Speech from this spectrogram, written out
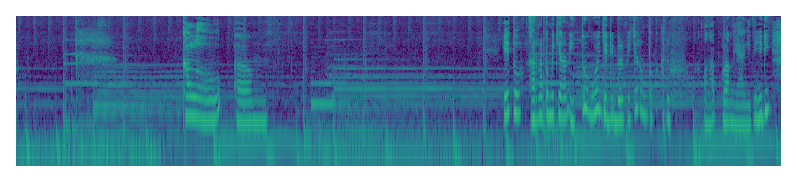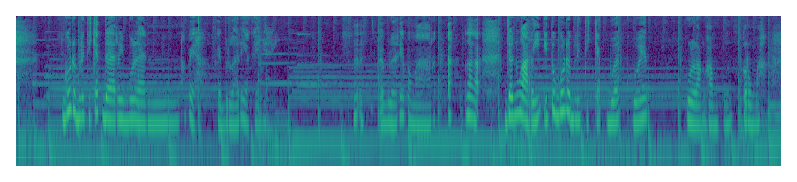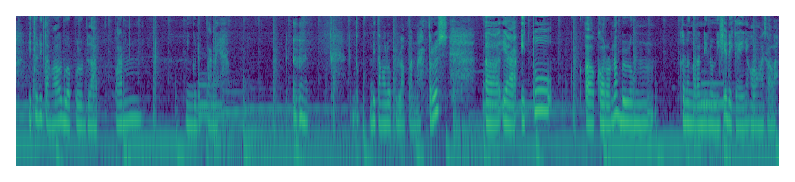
Kalau um, ya itu karena pemikiran itu gue jadi berpikir untuk aduh apa nggak pulang ya gitu. Jadi gue udah beli tiket dari bulan apa ya Februari ya kayaknya. Februari apa Maret? Ah enggak enggak Januari itu gue udah beli tiket buat gue pulang kampung ke rumah. Itu di tanggal 28 minggu depan ya. Untuk di tanggal 28 nah terus uh, ya itu uh, corona belum kedengaran di Indonesia deh kayaknya kalau nggak salah.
